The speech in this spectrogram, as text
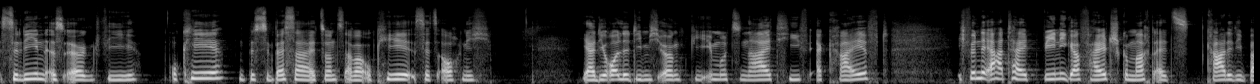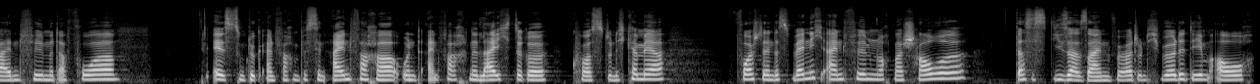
Celine ist irgendwie okay, ein bisschen besser als sonst, aber okay, ist jetzt auch nicht, ja, die Rolle, die mich irgendwie emotional tief ergreift. Ich finde, er hat halt weniger falsch gemacht als gerade die beiden Filme davor. Er ist zum Glück einfach ein bisschen einfacher und einfach eine leichtere Kost. Und ich kann mir vorstellen, dass wenn ich einen Film nochmal schaue, dass es dieser sein wird. Und ich würde dem auch,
